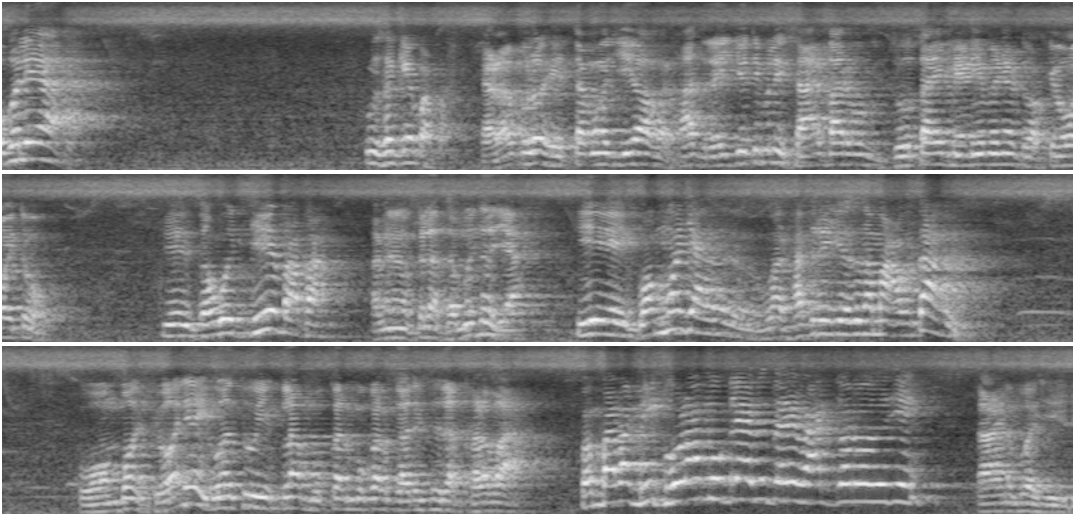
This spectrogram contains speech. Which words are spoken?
ઓ ભલ્યા શું છે કે બાપા? હેડા બોલો હેતામાં જે આવે. હાથ રહી ગયો તે પેલી સાર બાર જોતા મેણી મેણે ઢોક્યો હોય તો. એ જવું જે છે બાપા. અને પેલા જમી તો જા. એ ગામમાં જ વરસાદ રહી જશે તમે આવતા હોય. કોમ્બો જો લે ઈવન તું એકલા મોકલ મુકલ કરીશ રખડવા. પણ બાપા મેં થોડા મોકલ્યા છે તારે વાત કરો છો જે. તાણ પછી.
